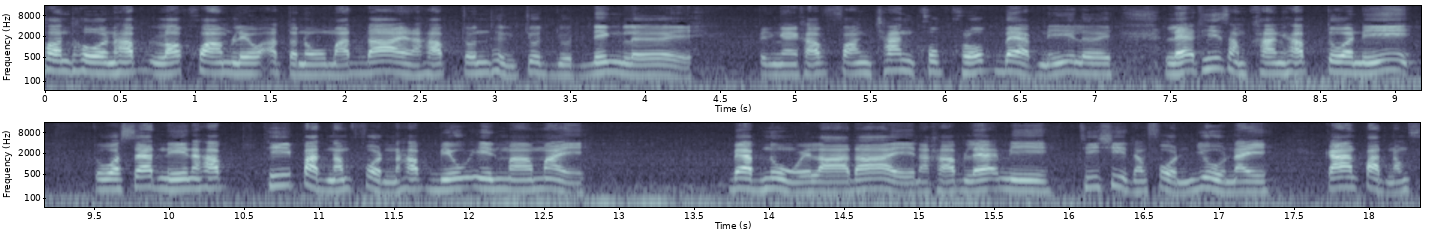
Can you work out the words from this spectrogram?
คอนโทรลครับล็อกความเร็วอัตโนมัติได้นะครับ จนถึงจุดหยุดนิ่งเลย เป็นไงครับ ฟังก์ชันครบๆแบบนี้เลย และที่สำคัญครับตัวนี้ตัวแซดนี้นะครับ ที่ปัดน้ำฝนนะครับบิวอินมาใหม่ แบบหน่วงเวลาได้นะครับ และมีที่ฉีดน้ำฝนอยู่ใน การปัดน้ำฝ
